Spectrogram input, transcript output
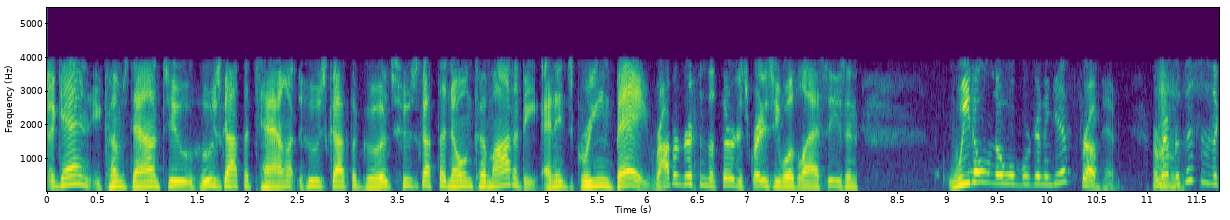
again, it comes down to who's got the talent, who's got the goods, who's got the known commodity, and it's Green Bay. Robert Griffin III, as great as he was last season, we don't know what we're going to get from him. Remember, Mm. this is a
